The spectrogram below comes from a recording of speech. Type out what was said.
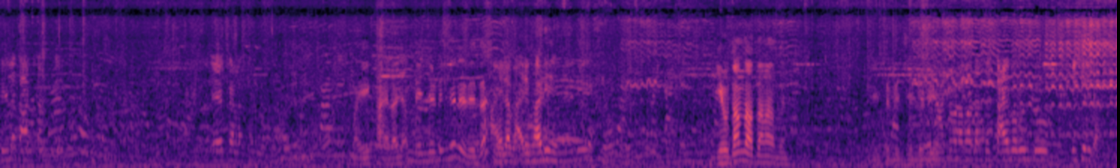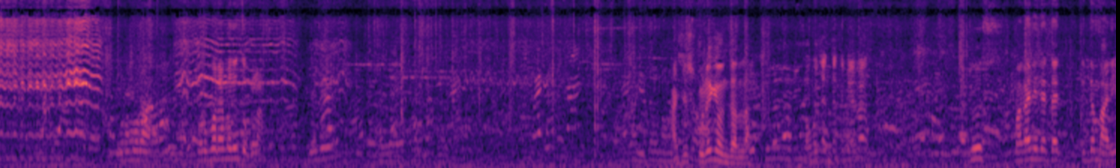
तेलात आग टाकते. भाई खायला जाम डेंजर डेंजर आहे रे खायला भारी भारी घेऊताम जाताना आपण. जिलेबी. चाय बघून तू पिशील का? तुकला आशिष कुठे घेऊन चालला. बघू शकता तुम्ही ज्यूस मगानी देतात एकदम भारी.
